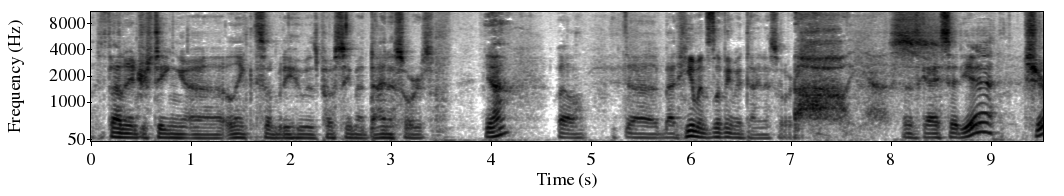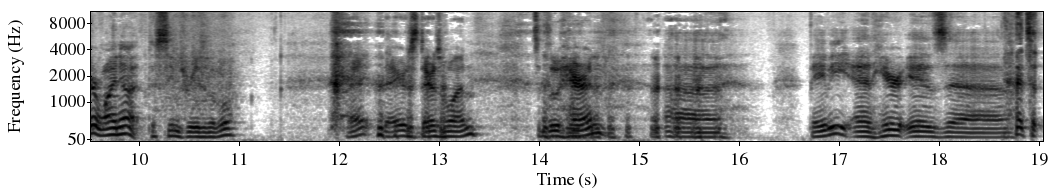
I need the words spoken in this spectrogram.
I found an interesting uh, link to somebody who was posting about dinosaurs. Yeah. Well, uh, about humans living with dinosaurs. Oh yes. This guy said, "Yeah, sure, why not? This seems reasonable." Right there's there's one. It's a blue heron, uh, baby, and here is uh, That's an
